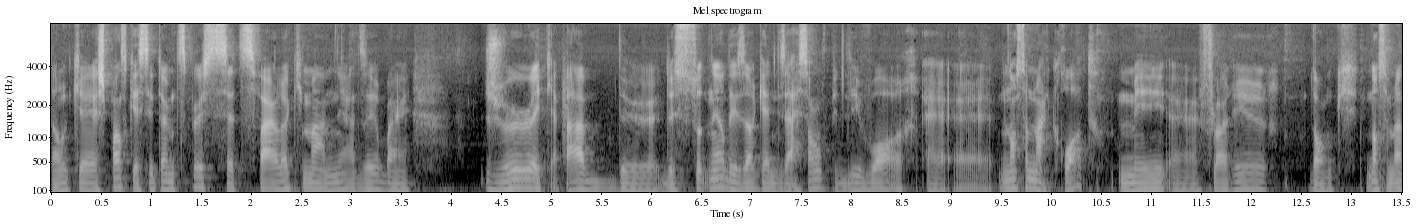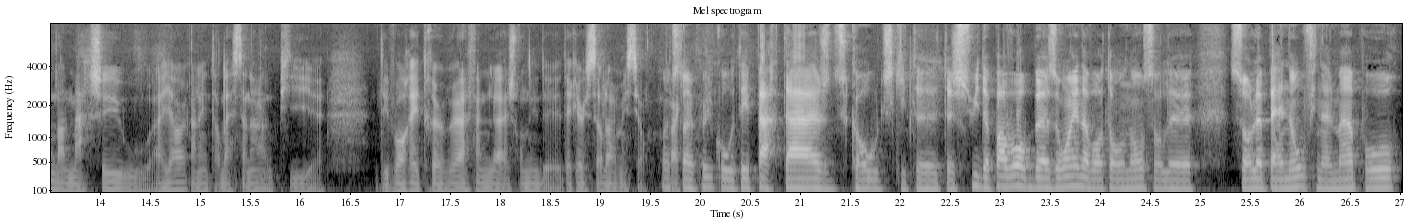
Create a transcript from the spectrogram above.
Donc, je pense que c'est un petit peu cette sphère-là qui m'a amené à dire, ben, je veux être capable de, de, soutenir des organisations puis de les voir non seulement croître, mais fleurir donc, non seulement dans le marché ou ailleurs à l'international, puis euh, de voir être heureux à la fin de la journée de, réussir leur mission. c'est un peu le côté partage du coach qui te, suit, de ne pas avoir besoin d'avoir ton nom sur le, sur le panneau finalement pour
